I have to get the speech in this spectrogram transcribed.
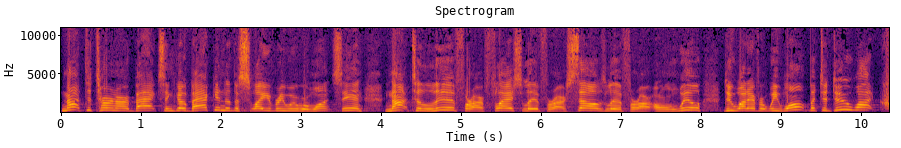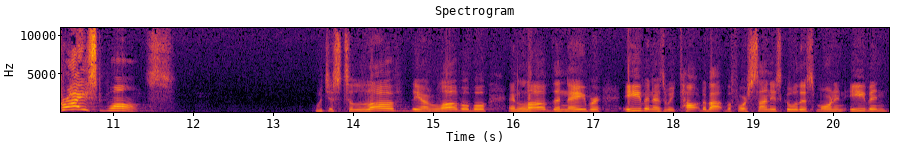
Not to turn our backs and go back into the slavery we were once in. Not to live for our flesh, live for ourselves, live for our own will, do whatever we want, but to do what Christ wants. Which is to love the unlovable and love the neighbor, even as we talked about before Sunday school this morning, even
